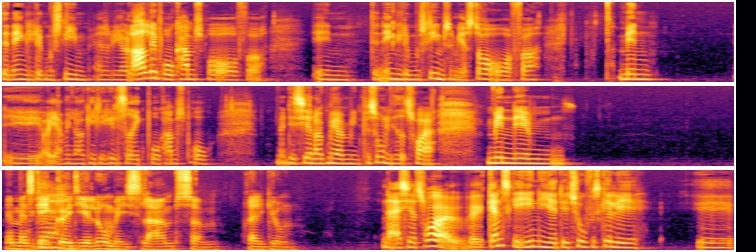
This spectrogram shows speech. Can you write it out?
den enkelte muslim. Altså vi har jo aldrig brugt kampsprog over for en, den enkelte muslim, som jeg står over for. Men, øh, og jeg vil nok i det hele taget ikke bruge kampsprog, men det siger nok mere om min personlighed, tror jeg. Men, øh, men man skal ja. ikke gå i dialog med islam som religion? Nej, altså jeg tror, jeg er ganske enig i, at det er to forskellige øh,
